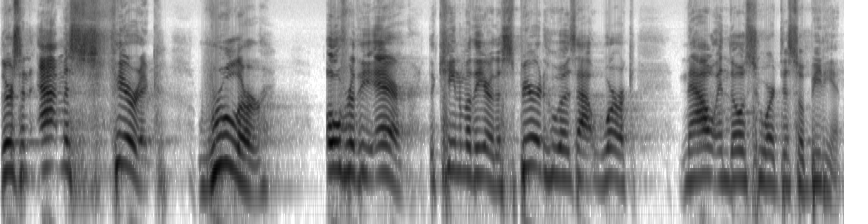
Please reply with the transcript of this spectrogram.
There's an atmospheric ruler over the air, the kingdom of the air, the spirit who is at work now in those who are disobedient.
